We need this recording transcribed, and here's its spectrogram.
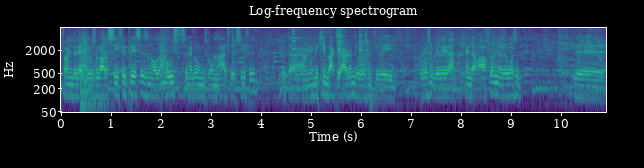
found that it, there was a lot of seafood places and all the coasts, and everyone was going mad for their seafood. But um, when we came back to Ireland, there wasn't really there wasn't really that kind of offering, or there wasn't the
